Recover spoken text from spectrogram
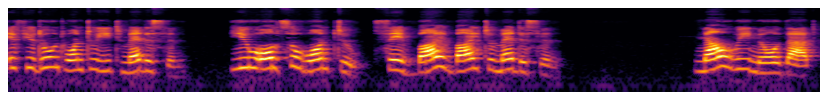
if you don't want to eat medicine, you also want to say bye bye to medicine. Now we know that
